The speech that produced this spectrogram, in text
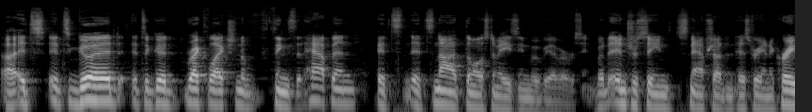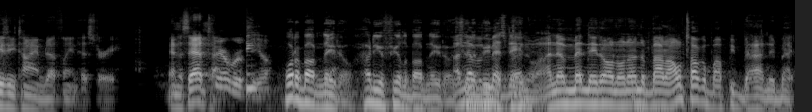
Uh, it's it's good. It's a good recollection of things that happened. It's it's not the most amazing movie I've ever seen, but interesting snapshot in history and a crazy time definitely in history and a sad time. Fair review. What about NATO? How do you feel about NATO? I Should never it be met disbanded? NATO. I never met NATO. I don't know nothing about it. I don't talk about people behind their back.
